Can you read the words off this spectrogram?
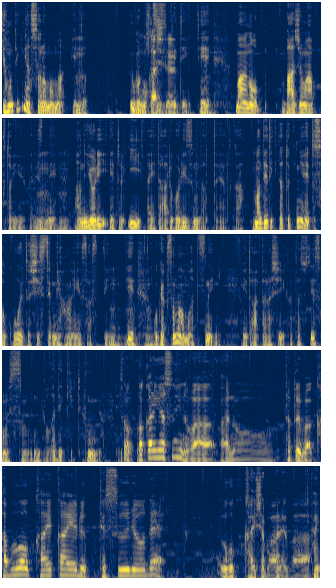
基本的にはそのまま、えっと動き続けていて、うん。まあ、あのバージョンアップというかですね、うん。うん。あのより、えっと、いい、えっと、アルゴリズムだったりだとか、まあ、出てきた時には、えっと、そこを、えっと、システムに反映させていって、うんうんうん。お客様はまあ常に、えっと、新しい形でその資産運用ができるというふうになってそう分かりやすいのはあの例えば株を買い替える手数料で動く会社もあれば、はい。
